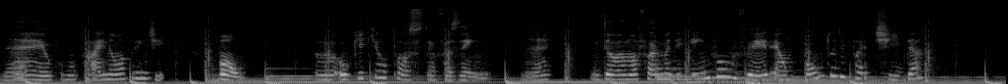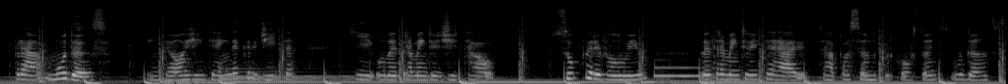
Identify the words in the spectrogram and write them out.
né? Eu como pai não aprendi. Bom, uh, o que que eu posso estar fazendo? né? Então é uma forma de envolver, é um ponto de partida para mudança. Então a gente ainda acredita que o letramento digital super evoluiu, O letramento literário está passando por constantes mudanças.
